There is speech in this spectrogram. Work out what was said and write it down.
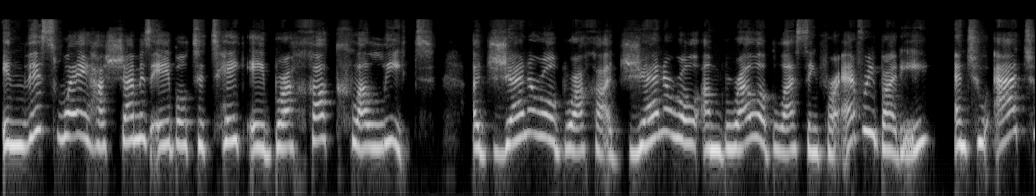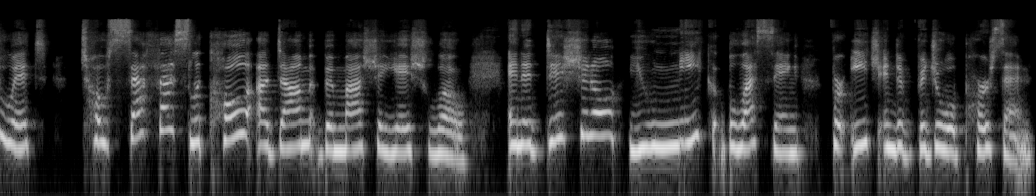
In this way, Hashem is able to take a bracha klalit, a general bracha, a general umbrella blessing for everybody, and to add to it Tosefes lekol adam b'ma sheyesh lo, an additional unique blessing for each individual person.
